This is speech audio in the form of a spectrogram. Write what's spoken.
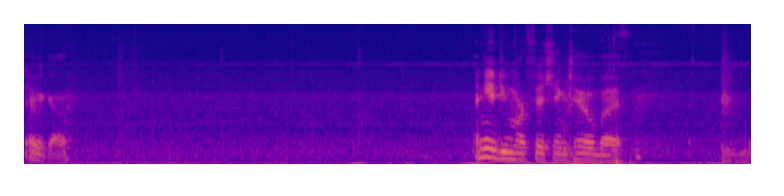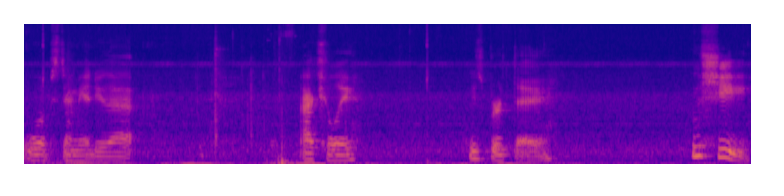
There we go. I need to do more fishing too, but whoops, didn't mean to do that. Actually, whose birthday? Who's she?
